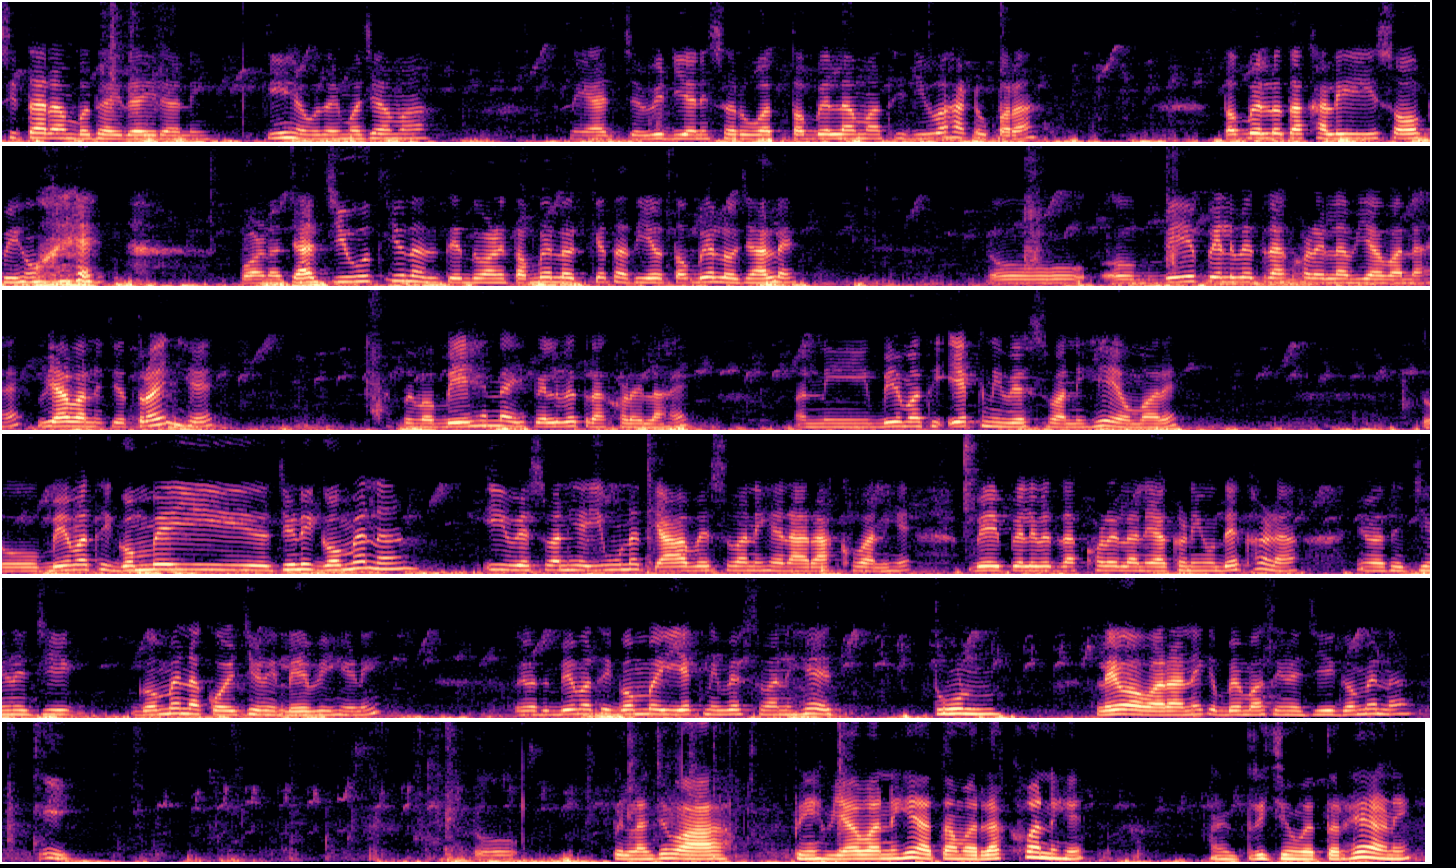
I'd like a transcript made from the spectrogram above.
સીતારામ બધાય દાયરાની. કી હે બધાય મજામાં? ને આજ વિડિયાની શરૂઆત તબેલામાંથી જીવા હાટું કરા તબેલો તો ખાલી સો ભીહું હે પણ જ્યાં જીવું થયું ને તે દ્વારા તબેલો જ કહેતા એ તબેલો જ હાલે. તો બે પેલવેતરા ખડેલા વ્યાવાના હે. વ્યાવાની જે ત્રણ હે એમાં બે હે ને એ પેલવેતરા ખડેલા હે. અને બેમાંથી એકની વેસવાની હે અમારે. તો બેમાંથી ગમે એ ઝીણી ગમે ને એ વેસવાની હે એવું નથી આ વેસવાની હે ને આ રાખવાની હે. બે પેલી વેતના ખડેલાની આખણી હું દેખાડા, એમાંથી ઝીણી જી ગમે ને કોઈ ઝીણી લેવી હીણી. તો એમાંથી બેમાંથી ગમે એ એકની વેસવાની હે, ધૂન લેવાવાળાને કે બેમાંથી જે ગમે ને એ તો પેલા જો આ ભેં વ્યાવાની હે, આ તમારે રાખવાની હે. અને ત્રીજું વેતર હે આણી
